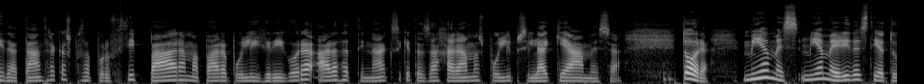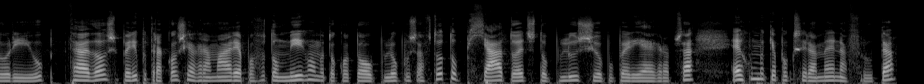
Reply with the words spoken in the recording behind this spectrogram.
υδατάνθρακας που θα απορροφηθεί πάρα μα πάρα πολύ γρήγορα, άρα θα τεινάξει και τα ζάχαρά μας πολύ ψηλά και άμεσα. Τώρα, μία, μία μερίδα εστιατορίου θα δώσει περίπου 300 γραμμάρια από αυτό το μείγμα με το κοτόπουλο, που σε αυτό το πιάτο, έτσι το πλούσιο που περιέγραψα, έχουμε και αποξηραμένα φρούτα,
